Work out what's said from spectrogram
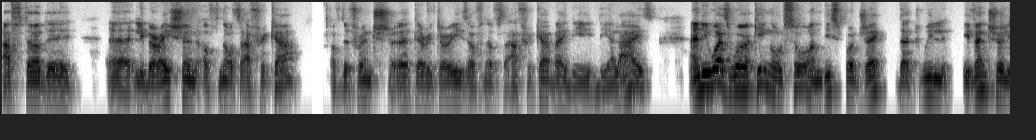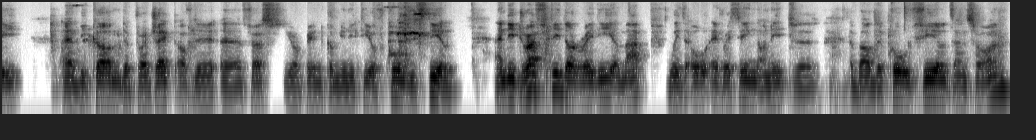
after the uh, liberation of North Africa, of the French uh, territories of North Africa by the, the Allies. And he was working also on this project that will eventually uh, become the project of the uh, first European community of coal and steel. And he drafted already a map with all everything on it uh, about the coal fields and so on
